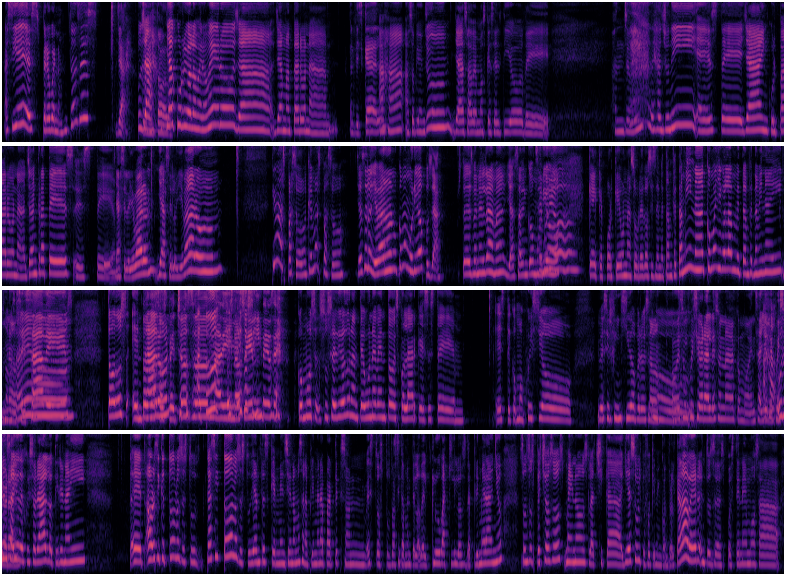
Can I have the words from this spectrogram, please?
Así es, pero bueno, entonces, Ya. pues ya, todo. ya ocurrió lo mero mero, ya, ya mataron a, El fiscal. ajá, a So Byung Jun, ya sabemos que es el tío de, Han de Han Juni, este, ya inculparon a Jancrates, este, Ya se lo llevaron. ya se lo llevaron. ¿Qué más pasó? ¿Qué más pasó? Ya se lo llevaron. ¿Cómo murió? Pues ya. Ustedes ven el drama, ya saben cómo Se murió. murió. Que, que porque una sobredosis de metanfetamina. ¿Cómo llegó la metanfetamina ahí? Pues no, lo No se sabemos. sabe. Todos Todos entraron. sospechosos, a todos- nadie es- sí. inocente, o sea. Como su- sucedió durante un evento escolar que es este. Este, como juicio. Iba a decir fingido, pero es No, como. o es un juicio oral, es una como ensayo de juicio un ensayo oral. de juicio oral, lo tienen ahí. Eh, ahora sí que todos los estu- casi todos los estudiantes que mencionamos en la primera parte, que son estos, pues básicamente lo del club aquí, los de primer año, son sospechosos, menos la chica Yesul, que fue quien encontró el cadáver. Entonces, pues tenemos a,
